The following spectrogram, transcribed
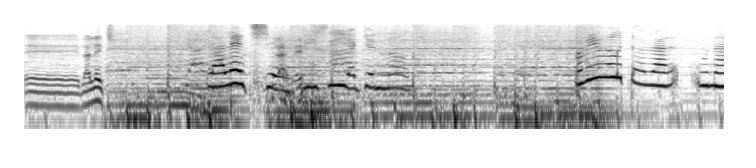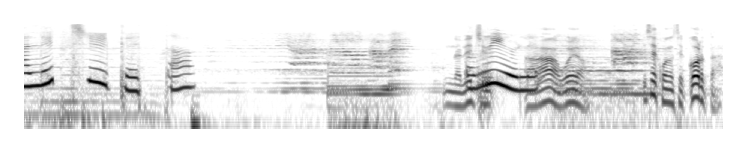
Eh, la leche. La leche. Sí, sí, a quién no. A mí me gusta una, una leche que está Una leche. horrible. Ah, bueno. Esa es cuando se corta.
